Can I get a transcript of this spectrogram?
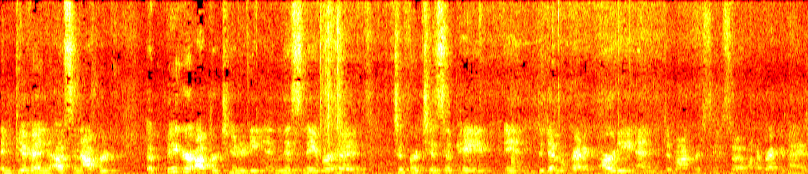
and given us an oppor- a bigger opportunity in this neighborhood to participate in the Democratic Party and democracy. So I want to recognize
